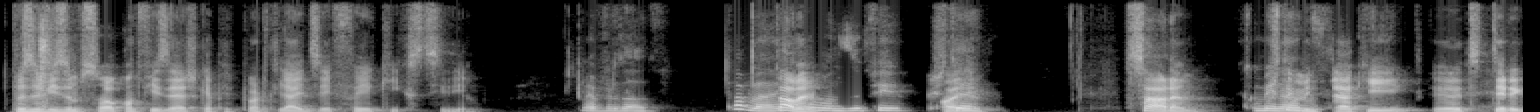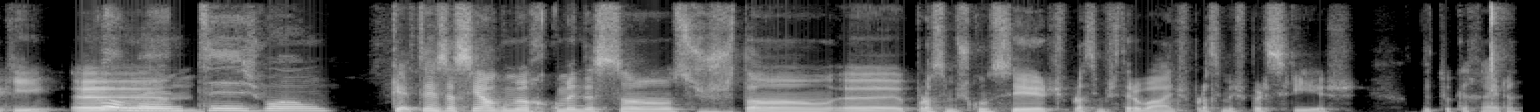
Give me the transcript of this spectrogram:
Depois avisa-me só quando fizeres, que é para partilhar e dizer foi aqui que se decidiu. É verdade. Está bem, Tá bem. é um desafio. Gostei. Olha, Sara, gostei muito de estar aqui, eh, de te ter aqui. Igualmente, João. que- tens assim alguma recomendação, sugestão, eh, próximos concertos, próximos trabalhos, próximas parcerias da tua carreira?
